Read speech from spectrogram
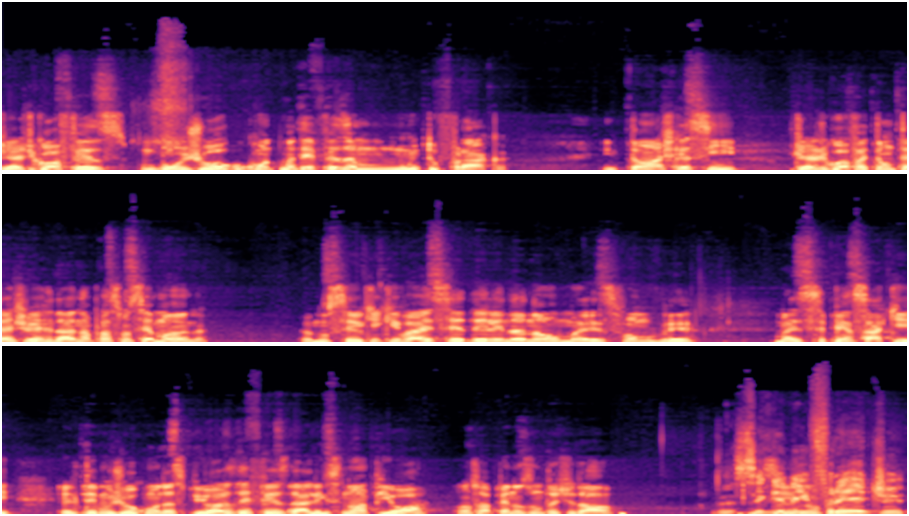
O Jared Goff fez um bom jogo contra uma defesa muito fraca. Então acho que assim, o Jared Goff vai ter um teste de verdade na próxima semana. Eu não sei o que, que vai ser dele ainda não, mas vamos ver. Mas se você pensar que ele teve um jogo com uma das piores defesas da liga, se não a pior, não só apenas um touchdown. Seguindo Sim, em não- frente,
